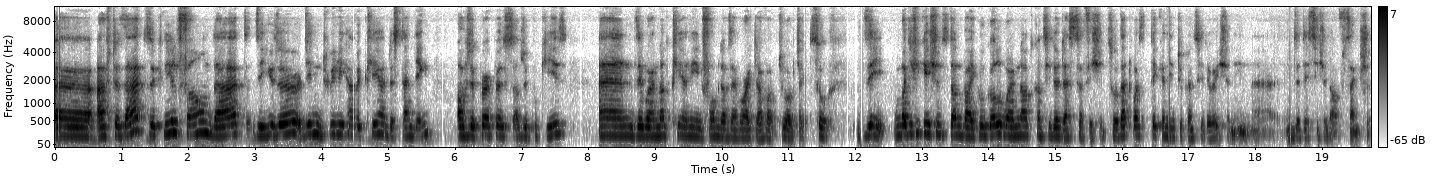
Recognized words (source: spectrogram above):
uh, after that, the CNIL found that the user didn't really have a clear understanding of the purpose of the cookies, and they were not clearly informed of their right to object. So the modifications done by Google were not considered as sufficient. So that was taken into consideration in, uh, in the decision of sanction.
